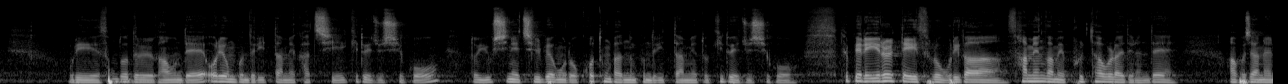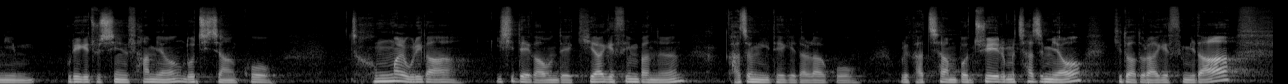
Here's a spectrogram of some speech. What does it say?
우리 성도들 가운데 어려운 분들이 있다면 같이 기도해 주시고 또 육신의 질병으로 고통받는 분들이 있다면 또 기도해 주시고 특별히 이럴 때일수록 우리가 사명감에 불타올라야 되는데 아버지 하나님 우리에게 주신 사명 놓치지 않고 정말 우리가 이 시대 가운데 귀하게 쓰임 받는 가정이 되게 해달라고 우리 같이 한번 주의 이름을 찾으며 기도하도록 하겠습니다.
